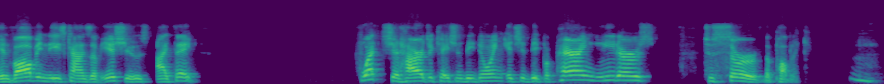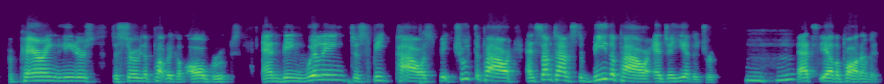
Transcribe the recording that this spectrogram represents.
involving these kinds of issues, I think what should higher education be doing? It should be preparing leaders to serve the public, mm. preparing leaders to serve the public of all groups, and being willing to speak power, speak truth to power, and sometimes to be the power and to hear the truth. Mm-hmm. That's the other part of it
